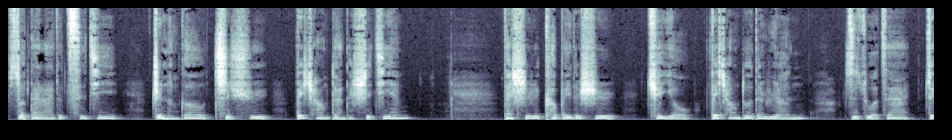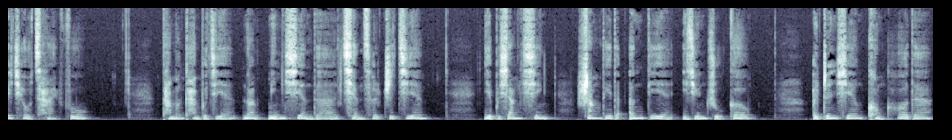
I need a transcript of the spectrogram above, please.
所带来的刺激，只能够持续非常短的时间。但是可悲的是，却有非常多的人执着在追求财富，他们看不见那明显的前车之鉴，也不相信上帝的恩典已经足够，而争先恐后的。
